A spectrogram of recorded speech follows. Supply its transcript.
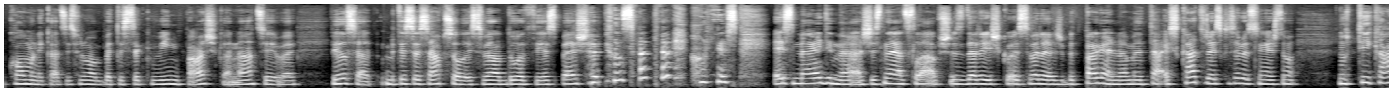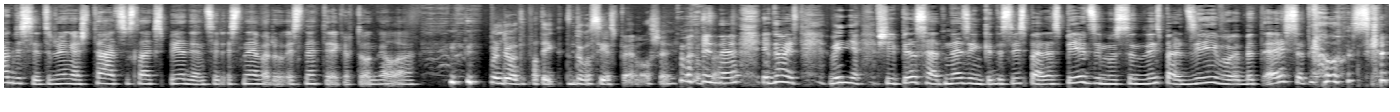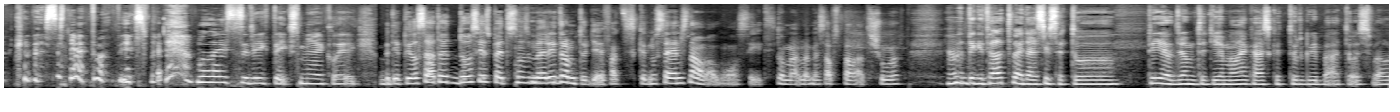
komunikācijas formā, bet es saku, viņi paši kā nācija vai pilsēta, bet es esmu apsolījis vēl dot iespēju šai pilsētai, un es, es mēģināšu, es neatslāpšu, es darīšu, ko es varēšu, bet pagaidām tā, es katru reizi, kas saprotu, vienkārši domāju, nu, tik agresīvi. Tur vienkārši tāds visu laiku spiediens ir. Es nevaru, es netieku ar to galā. Man ļoti patīk, ka tu dos iespēju vēl šeit. Ja domājies, viņa šī pilsēta nezina, kad es vispār esmu piedzimusi un vispār dzīvoju, bet es atkal uzskatu, ka es viņai dodu iespēju. Man liekas, tas ir rīktīgi smieklīgi. Bet, ja pilsētā dos iespēju, tas nozīmē arī dramaturģijai. Faktiski, ka nu, sēnes nav vēl nosītas. Tomēr, lai mēs apspēlētu šo. Man tagad atvērās viss ar to krievu dramaturgija, man liekas, ka tur gribētos vēl,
